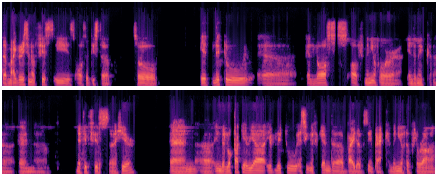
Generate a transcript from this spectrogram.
the migration of fish is also disturbed. So it led to uh, a loss of many of our endemic uh, and uh, native fish here. And in the Loktak area, it led to a significant biodiversity impact. Many of the flora,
